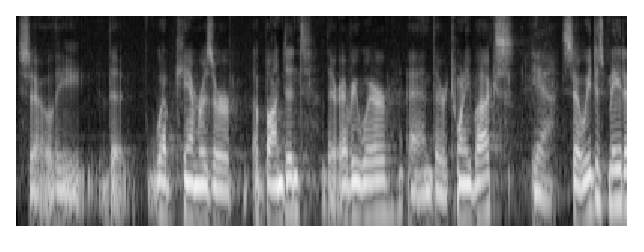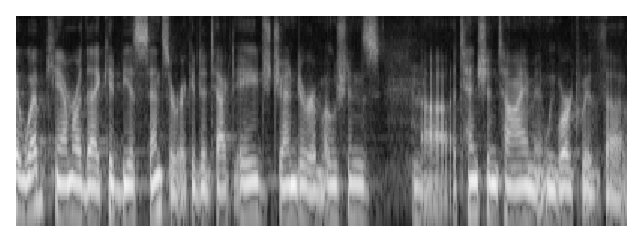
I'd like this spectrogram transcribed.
So the the web cameras are abundant; they're everywhere, and they're twenty bucks. Yeah. So we just made a web camera that could be a sensor. It could detect age, gender, emotions, uh, attention time, and we worked with uh,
